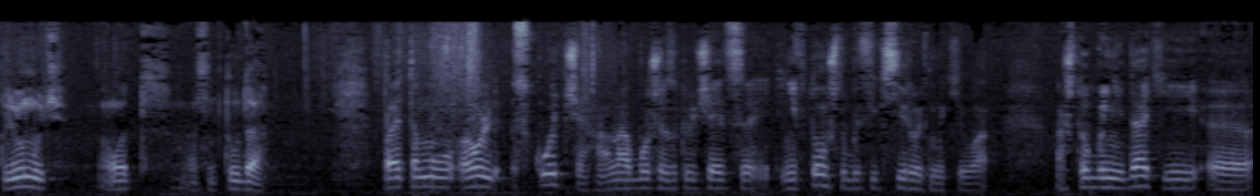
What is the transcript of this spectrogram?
клюнуть вот туда. Поэтому роль скотча, она больше заключается не в том, чтобы фиксировать макевар, а чтобы не дать ей э,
